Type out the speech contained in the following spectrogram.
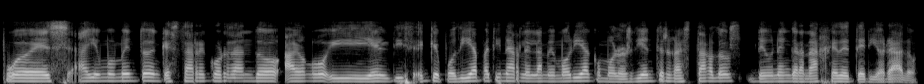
pues hay un momento en que está recordando algo y él dice que podía patinarle la memoria como los dientes gastados de un engranaje deteriorado.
